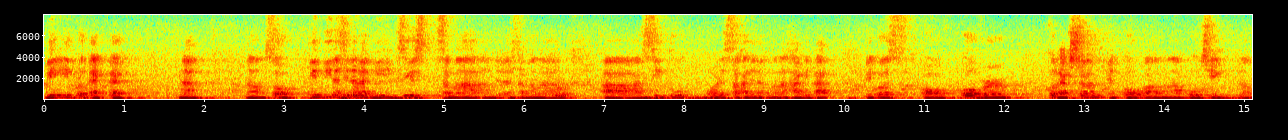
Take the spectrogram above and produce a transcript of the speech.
being protected na. No? So, hindi na sila nag-exist sa mga, ano sa mga uh, situ or sa kanilang mga habitat because of over collection and uh, mga poaching. No?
